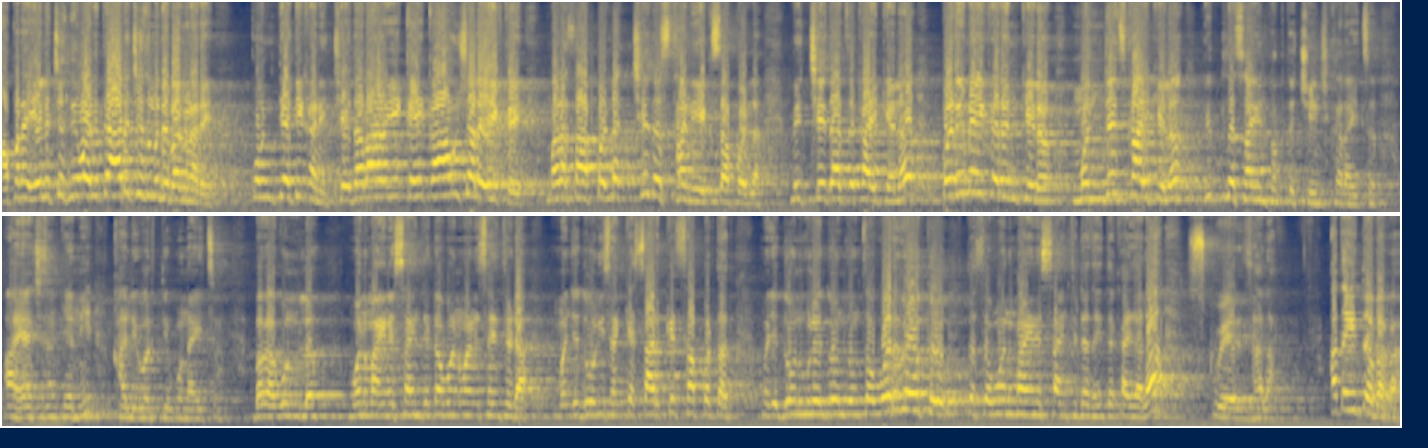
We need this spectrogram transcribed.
आपण एल एच एस निवडली तर आर एच मध्ये बघणार आहे. कोणत्या ठिकाणी? छेदाला एक आहे का? अंशाला एक आहे. मला सापडला छेदस्थानी एक सापडला. मी छेदाचं काय केलं? परिमयकरण केलं. म्हणजेच काय केलं? तिथलं साईन फक्त चेंज करायचं. आयाच्या याची संख्यांनी खालीवरती गुणायचं. बघा गुणलं. One minus sine theta one minus sine theta म्हणजे दोन्ही संख्या सारखेच सापडतात. म्हणजे दोन गुणे दोन दोनचा वर्ग होतो. तसं वन मायनस साईन थिटा इथं काय झाला? स्क्वेअर झाला. आता इथं बघा.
